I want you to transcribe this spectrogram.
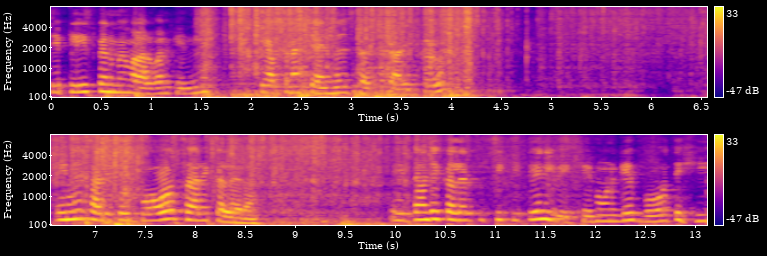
ਤੇ ਪਲੀਜ਼ ਭੈਣ, ਮੈਂ ਵਾਰ-ਵਾਰ ਕਹਿੰਦੀ ਹਾਂ ਕਿ ਆਪਣਾ ਚੈਨਲ ਸਬਸਕ੍ਰਾਈਬ ਕਰੋ। ਇਹਨੇ ਸਾਡੇ ਕੋਲ ਬਹੁਤ ਸਾਰੇ ਕਲਰ ਆ। ਇਦਾਂ ਦੇ ਕਲਰ ਤੁਸੀਂ ਕਿਤੇ ਨਹੀਂ ਵੇਖੇ ਹੋਣਗੇ, ਬਹੁਤ ਹੀ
